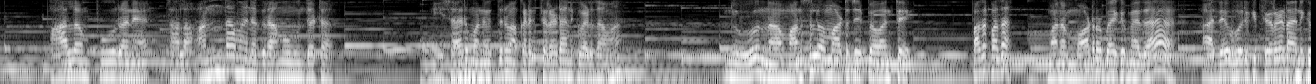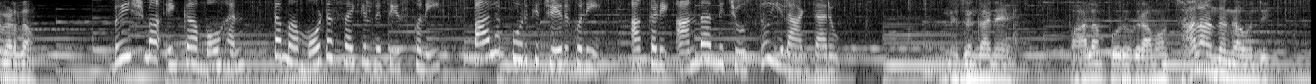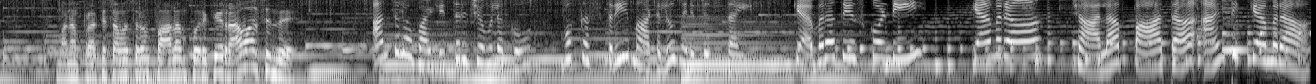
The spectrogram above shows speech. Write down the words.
పాలంపూర్ అనే చాలా అందమైన గ్రామం ఉందట. ఈసారి మనమిద్దరం అక్కడికి తిరగడానికి వెళదామా? నువ్వు నా మనసులో మాట చెప్పావంతే పద పద. మనం మోటార్ బైక్ మీద అదే ఊరికి తిరగడానికి వెళదాం. భీష్మ ఇంకా మోహన్ తమ మోటార్ సైకిల్ని తీసుకుని పాలంపూర్కి చేరుకుని అక్కడి అందాన్ని చూస్తూ ఇలా అంటారు. నిజంగానే పాలంపూరు గ్రామం చాలా అందంగా ఉంది. మనం ప్రతి సంవత్సరం పాలంపూరికి రావాల్సిందే. అంతలో వాళ్ళిద్దరి చెవులకు ఒక స్త్రీ మాటలు వినిపిస్తాయి. కెమెరా తీసుకోండి. కెమెరా చాలా పాత యాంటిక్ కెమెరా.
